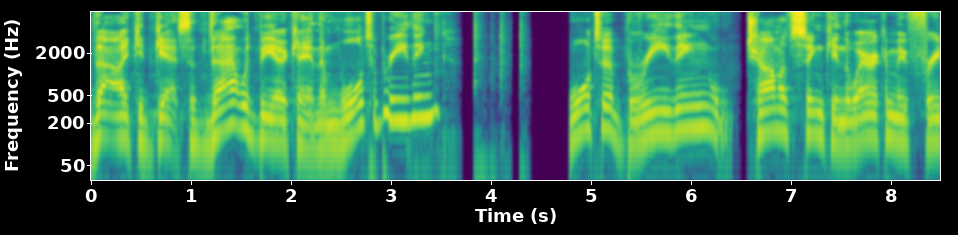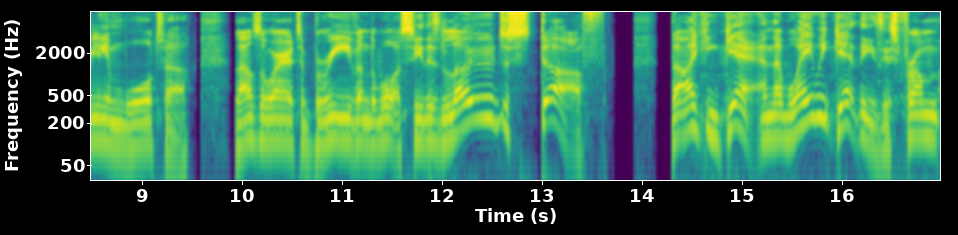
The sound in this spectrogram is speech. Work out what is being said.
that I could get. So that would be okay. And then water breathing. Water breathing. Charm of sinking. The wearer can move freely in water. Allows the wearer to breathe underwater. See, there's loads of stuff that I can get. And the way we get these is from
